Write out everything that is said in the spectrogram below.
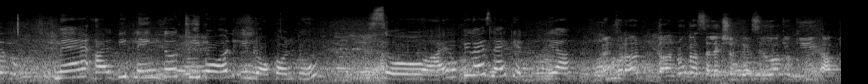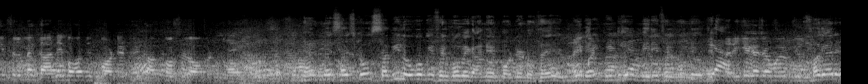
आप मैं I be playing the keyboard in Rock On two so I hope you guys like it या And फरहान गानों का सिलेक्शन कैसे हुआ क्योंकि आपकी फिल्म में गाने बहुत इंपॉर्टेंट हैं आपको फिर ऑफर मैं सच कहूँ सभी लोगों की फिल्मों में गाने इंपॉर्टेंट होते हैं मेरी मेरी फिल्मों में होते हैं मगर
